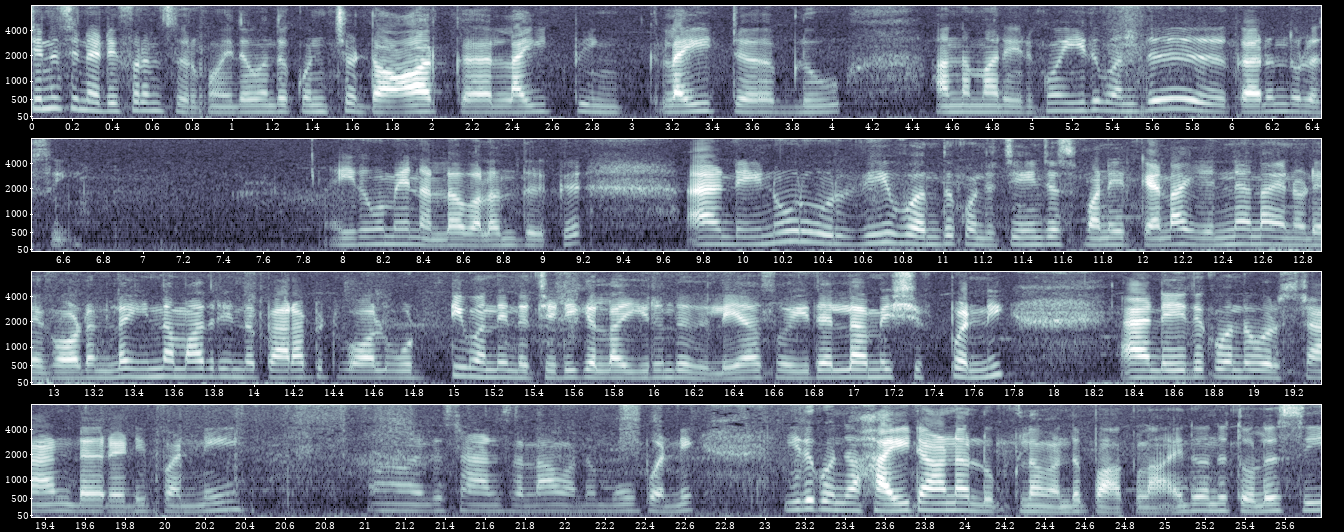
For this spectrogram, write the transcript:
சின்ன சின்ன டிஃப்ரென்ஸ் இருக்கும். இது வந்து கொஞ்சம் dark light pink light blue அந்த மாதிரி இருக்கும். இது வந்து கருந்துளசி. இதுவுமே நல்லா வளர்ந்துருக்கு. அண்ட் இன்னொரு ஒரு வியூ வந்து கொஞ்சம் சேஞ்சஸ் பண்ணியிருக்கேன்னா என்னென்னா என்னுடைய கார்டனில் இந்த மாதிரி இந்த பேராபிட் வால் ஒட்டி வந்து இந்த செடிகள்லாம் இருந்தது இல்லையா? ஸோ இதெல்லாமே ஷிஃப்ட் பண்ணி அண்ட் இதுக்கு வந்து ஒரு ஸ்டாண்டை ரெடி பண்ணி இந்த ஸ்டாண்ட்ஸ் எல்லாம் வந்து மூவ் பண்ணி இது கொஞ்சம் ஹைட்டான லுக்கில் வந்து பார்க்கலாம். இது வந்து துளசி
